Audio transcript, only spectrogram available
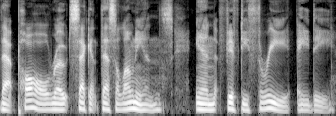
that Paul wrote 2 Thessalonians in 53 AD.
